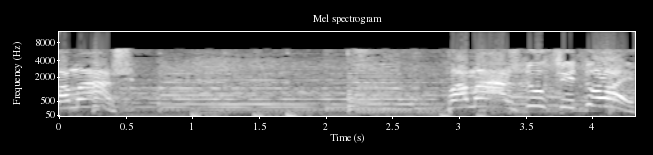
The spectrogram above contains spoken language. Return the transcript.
помажь, помажь, Дух Святой,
